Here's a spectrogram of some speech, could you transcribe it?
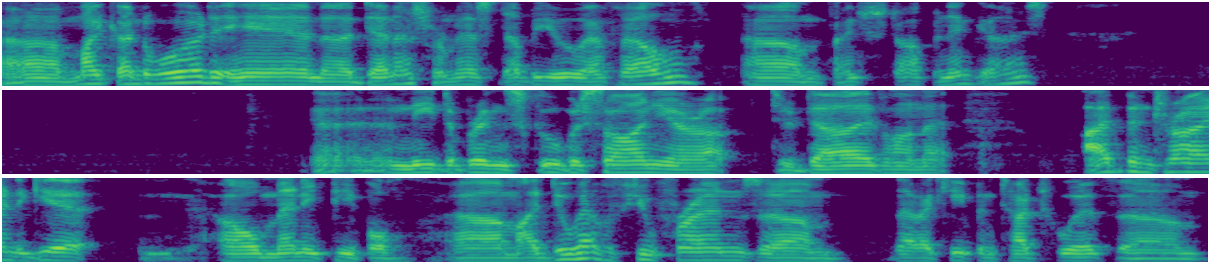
Uh, Mike Underwood and uh, Dennis from SWFL. Um, thanks for stopping in, guys. Uh, need to bring Scuba Sonia up to dive on that. I've been trying to get oh many people. Um, I do have a few friends um, that I keep in touch with um,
